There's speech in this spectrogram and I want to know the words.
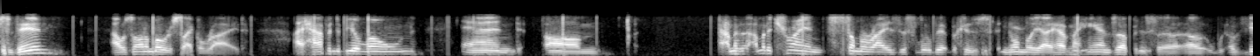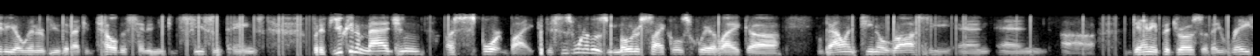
So then I was on a motorcycle ride. I happened to be alone and um I'm gonna, I'm going to try and summarize this a little bit because normally I have my hands up and it's a, a, a video interview that I can tell this in and you can see some things. But if you can imagine a sport bike, this is one of those motorcycles where like uh, Valentino Rossi and and uh, Dani Pedrosa they race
